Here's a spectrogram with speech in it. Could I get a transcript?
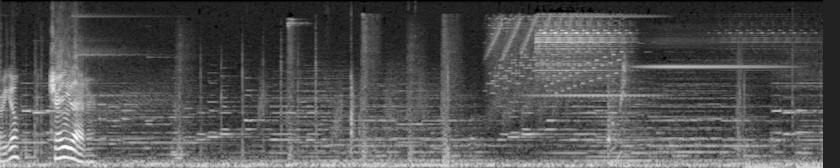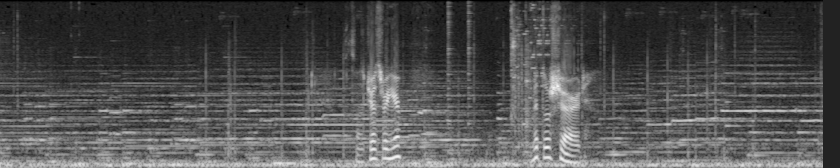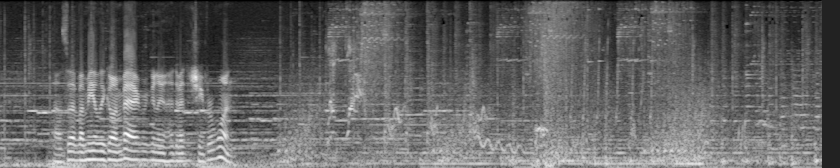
we go. Trinity ladder. So the chest right here. Metal shard. Now instead of immediately going back, we're gonna head back to chamber one.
